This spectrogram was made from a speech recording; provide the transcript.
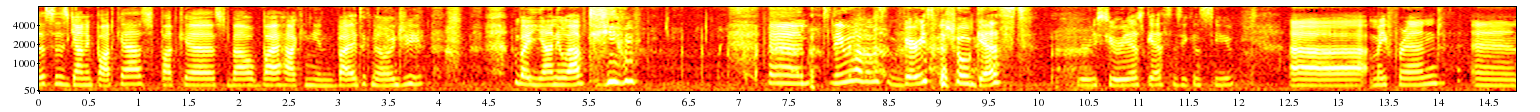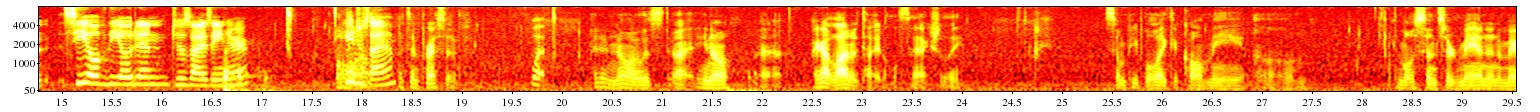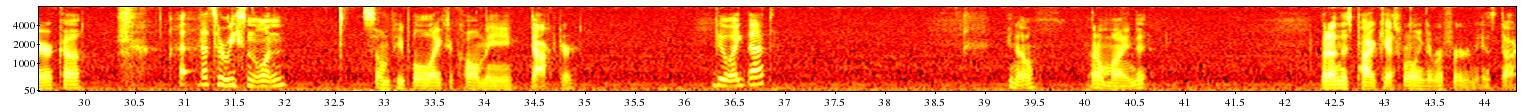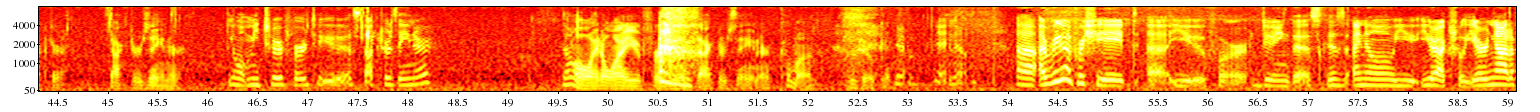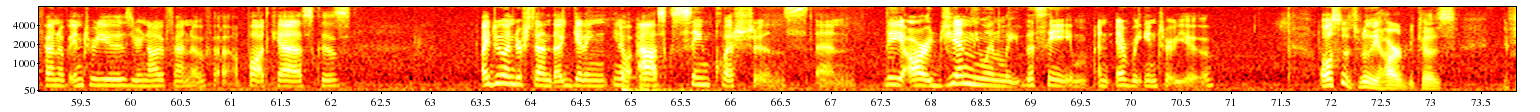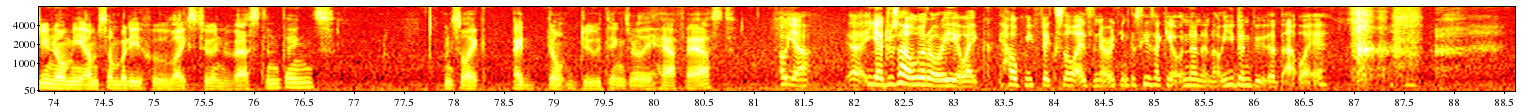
This is Yanni Podcast, podcast about biohacking and biotechnology by Yanni Lab Team. and today we have a very special guest, very serious guest, as you can see. Uh, my friend and CEO of the Odin, Josiah Zayner. Oh, Hey, wow. Josiah. That's impressive. What? I didn't know it was. Uh, you know, uh, I got a lot of titles actually. Some people like to call me um, the most censored man in America. That, that's a recent one. Some people like to call me doctor. Do you like that? You know, I don't mind it. But on this podcast, we're only going to refer to me as doctor, Doctor Zayner. You want me to refer to you as Dr. Zayner? No, I don't want you to refer to me as Doctor Zayner. Come on, I'm joking. Yeah, I know. Uh, I really appreciate uh, you for doing this because I know you. You're actually you're not a fan of interviews. You're not a fan of uh, podcasts because I do understand that getting you know asked same questions and they are genuinely the same in every interview. Also, it's really hard because if you know me, I'm somebody who likes to invest in things. And so, like, I don't do things really half assed. Oh yeah. Uh, yeah, just how literally like help me fix the lights and everything because he's like, yo, no, no, no, you don't do that that way.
